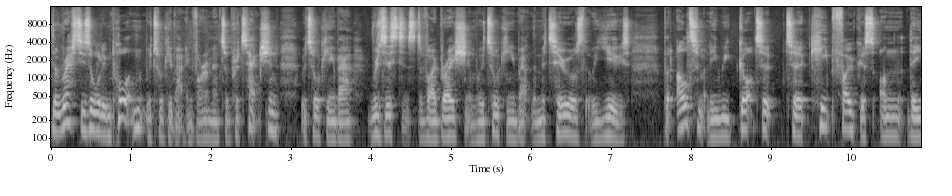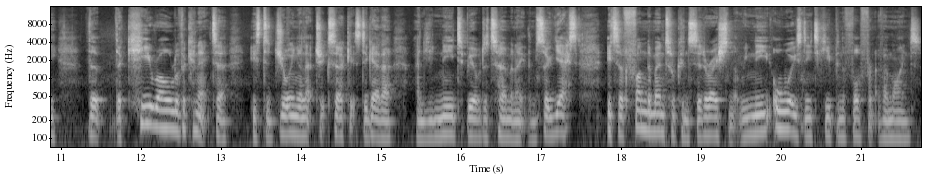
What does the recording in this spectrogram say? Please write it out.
the rest is all important. We're talking about environmental protection, we're talking about resistance to vibration, we're talking about the materials that we use. But ultimately, we've got to, to keep focus on the the, the key role of a connector is to join electric circuits together and you need to be able to terminate them. So yes, it's a fundamental consideration that we need always need to keep in the forefront of our minds.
